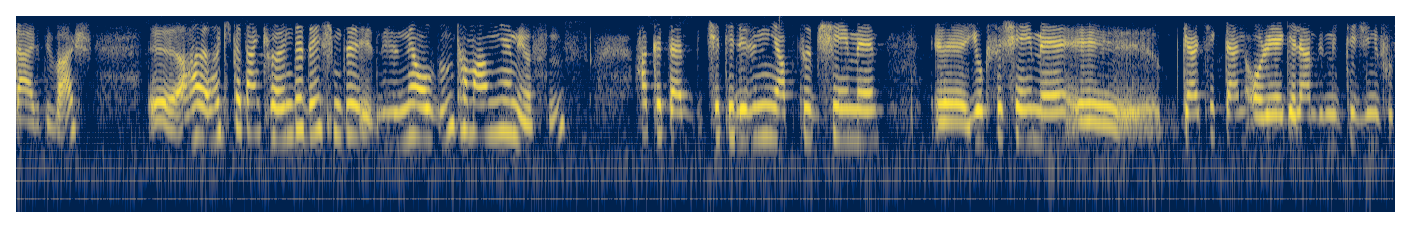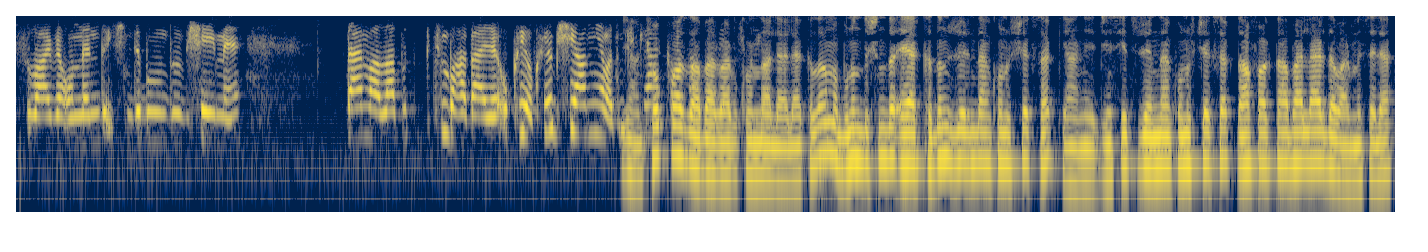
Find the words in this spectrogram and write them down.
derdi var. E, ha- hakikaten Köln'de de şimdi ne olduğunu tam anlayamıyorsunuz. Hakikaten çetelerin yaptığı bir şey mi? Ee, yoksa şey mi e, gerçekten oraya gelen bir mülteci nüfusu var ve onların da içinde bulunduğu bir şey mi? Ben valla bu, bütün bu haberleri okuyor okuyor bir şey anlayamadım. Yani Çünkü çok fazla haber var bu konularla alakalı ama bunun dışında eğer kadın üzerinden konuşacaksak yani cinsiyet üzerinden konuşacaksak daha farklı haberler de var. Mesela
